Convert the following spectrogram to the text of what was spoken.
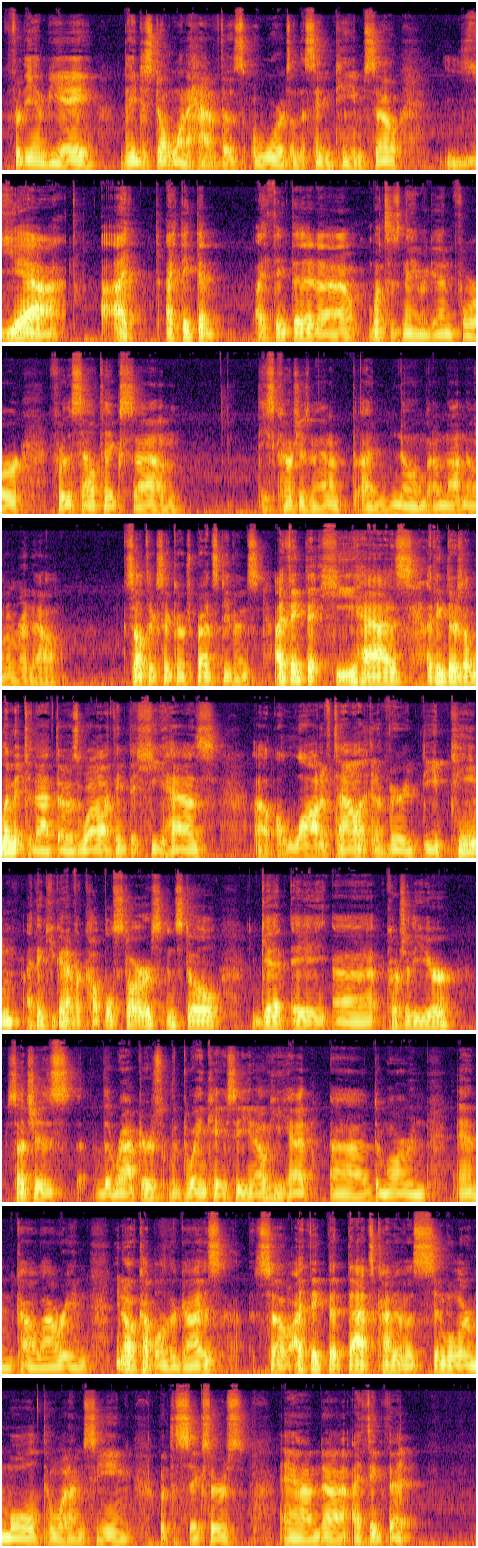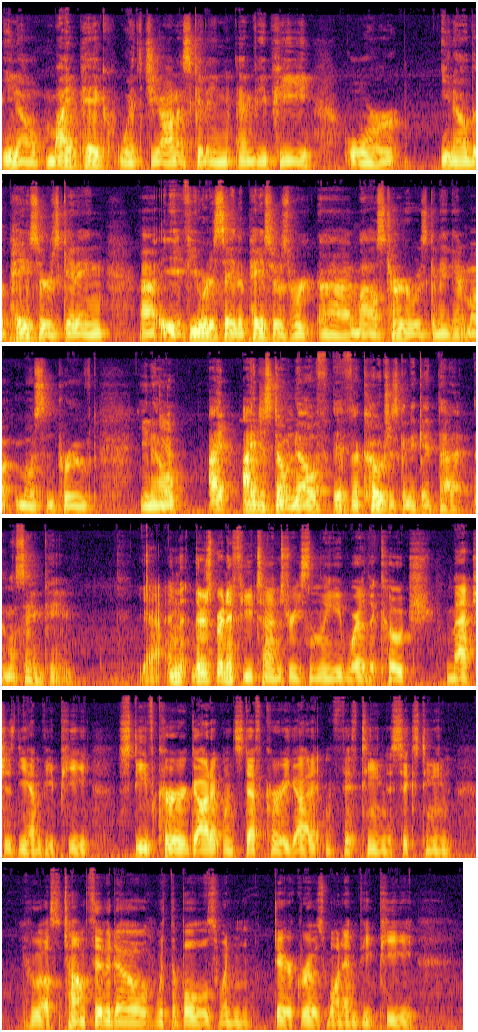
for the NBA, they just don't want to have those awards on the same team. So, yeah, I I think that I think that uh, what's his name again for for the Celtics? Um, these coaches, man, I'm, I know him, but I'm not knowing him right now. Celtics head coach Brad Stevens. I think that he has. I think there's a limit to that though as well. I think that he has a, a lot of talent and a very deep team. I think you can have a couple stars and still get a uh, coach of the year, such as the Raptors with Dwane Casey. You know, he had uh, DeMar and, and Kyle Lowry and, you know, a couple other guys. So I think that that's kind of a similar mold to what I'm seeing with the Sixers. And uh, I think that, you know, my pick with Giannis getting MVP or, you know, the Pacers getting, uh, if you were to say the Pacers were, uh, Miles Turner was going to get mo- most improved, you know, yeah. I I just don't know if, if a coach is going to get that in the same team. Yeah, and th- there's been a few times recently where the coach matches the MVP. Steve Kerr got it when Steph Curry got it in 15 to 16. Who else? Tom Thibodeau with the Bulls when Derrick Rose won MVP.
